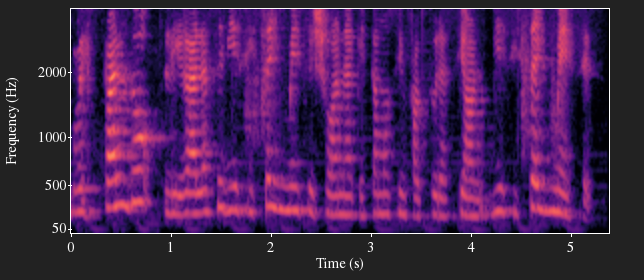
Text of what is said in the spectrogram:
respaldo legal. Hace 16 meses, Joana, que estamos sin facturación, 16 meses.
